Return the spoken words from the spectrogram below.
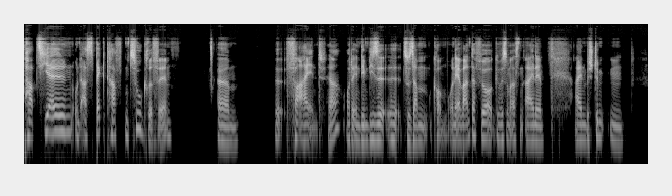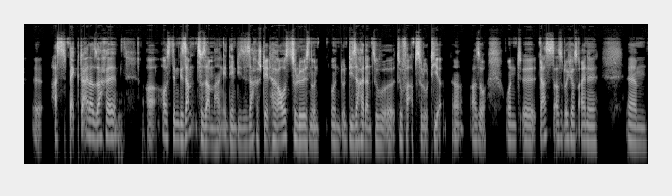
partiellen und aspekthaften Zugriffe ähm, äh, vereint, ja, oder indem diese äh, zusammenkommen. Und er warnt dafür gewissermaßen eine, einen bestimmten äh, Aspekt einer Sache äh, aus dem gesamten Zusammenhang, in dem diese Sache steht, herauszulösen und, und, und die Sache dann zu, äh, zu verabsolutieren. Ja? Also, und äh, das ist also durchaus eine, ähm,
